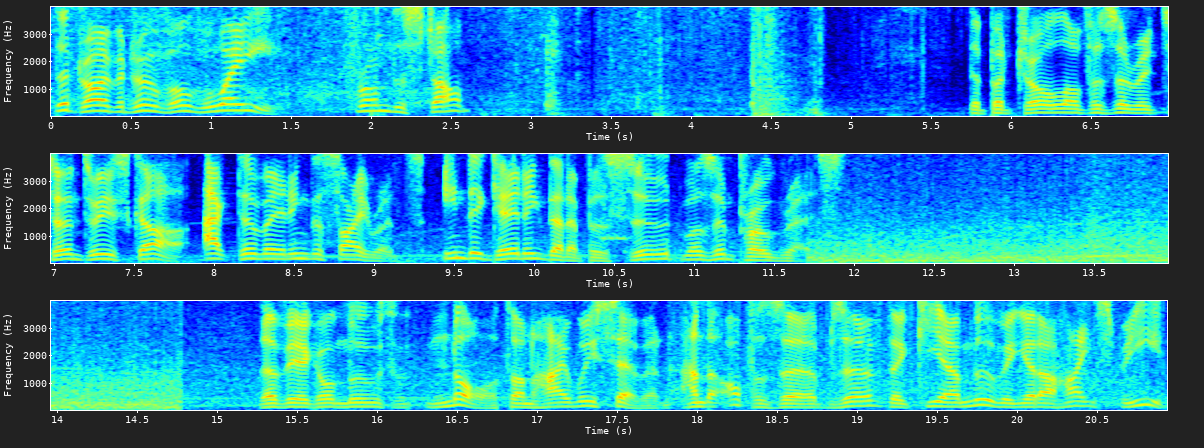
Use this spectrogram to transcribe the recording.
the driver drove away from the stop. The patrol officer returned to his car, activating the sirens, indicating that a pursuit was in progress. The vehicle moved north on Highway 7 and the officer observed the Kia moving at a high speed.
